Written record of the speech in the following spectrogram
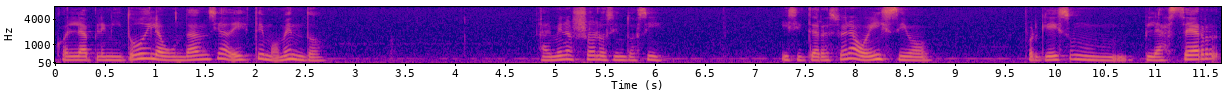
con la plenitud y la abundancia de este momento. Al menos yo lo siento así. Y si te resuena, buenísimo. Porque es un placer,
